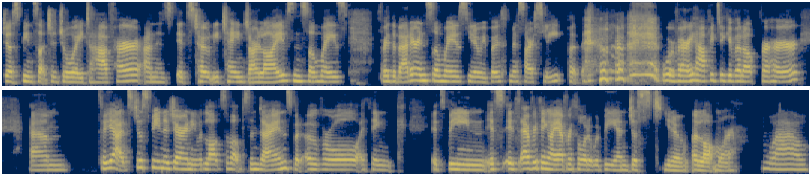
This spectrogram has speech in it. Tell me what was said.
just been such a joy to have her. And it's, it's totally changed our lives in some ways for the better. In some ways, you know, we both miss our sleep, but we're very happy to give it up for her. Um, so yeah, it's just been a journey with lots of ups and downs, but overall, I think it's been it's it's everything I ever thought it would be, and just you know a lot more. Wow.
